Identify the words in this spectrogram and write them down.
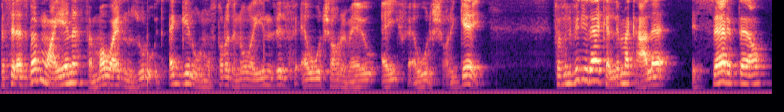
بس لأسباب معينة فموعد نزوله اتأجل والمفترض ان هو ينزل في أول شهر مايو أي في أول الشهر الجاي. ففي الفيديو ده هكلمك على السعر بتاعه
